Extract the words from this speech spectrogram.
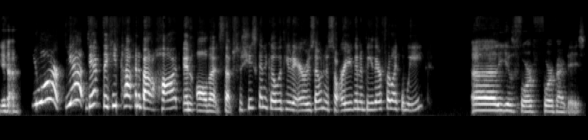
yeah. You are, yeah, yeah. They keep talking about hot and all that stuff. So she's gonna go with you to Arizona. So are you gonna be there for like a week? Uh yeah, four four or five days.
